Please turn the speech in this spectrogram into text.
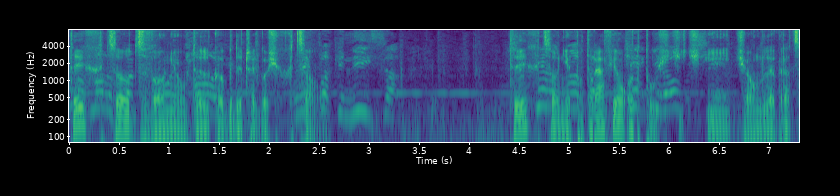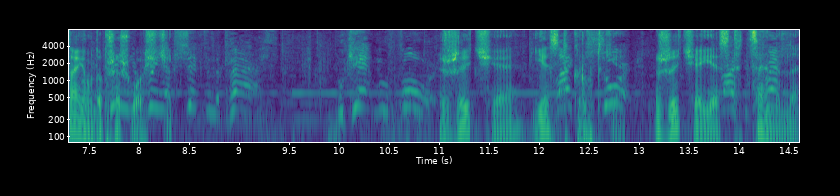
Tych, co dzwonią tylko gdy czegoś chcą. Tych, co nie potrafią odpuścić i ciągle wracają do przeszłości. Życie jest krótkie. Życie jest cenne.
